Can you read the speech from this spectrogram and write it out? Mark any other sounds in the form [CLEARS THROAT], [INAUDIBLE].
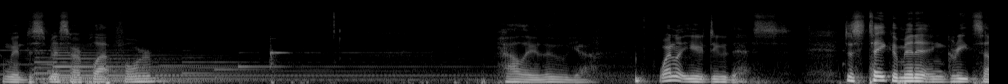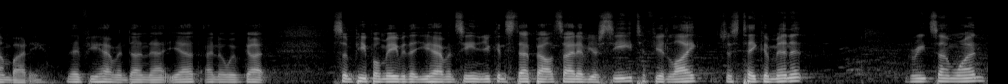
I'm going to dismiss our platform. Hallelujah. Why don't you do this? Just take a minute and greet somebody if you haven't done that yet. I know we've got some people maybe that you haven't seen. You can step outside of your seat if you'd like. Just take a minute, greet someone.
